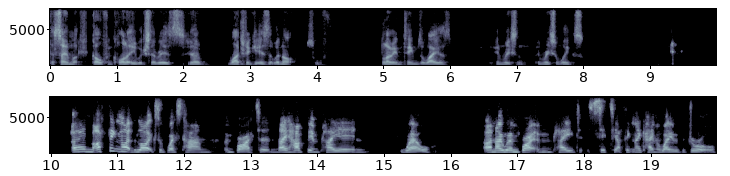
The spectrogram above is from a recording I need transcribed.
there's so much golfing quality, which there is. You know, why do you think it is that we're not sort of blowing teams away as in recent in recent weeks? Um, I think like the likes of West Ham and Brighton, they have been playing well. I know when Brighton played City, I think they came away with a draw.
